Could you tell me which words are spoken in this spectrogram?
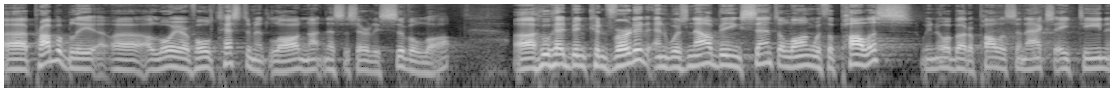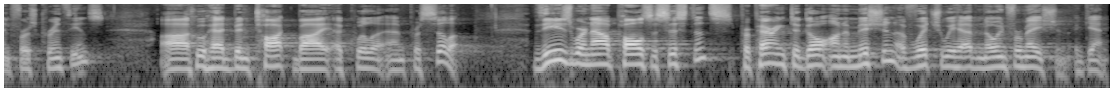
uh, probably a, uh, a, lawyer of Old Testament law, not necessarily civil law, uh, who had been converted and was now being sent along with Apollos. We know about Apollos in Acts 18 and 1 Corinthians, uh, who had been taught by Aquila and Priscilla. These were now Paul's assistants, preparing to go on a mission of which we have no information. Again,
